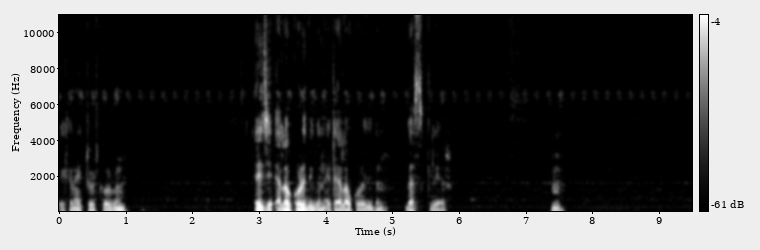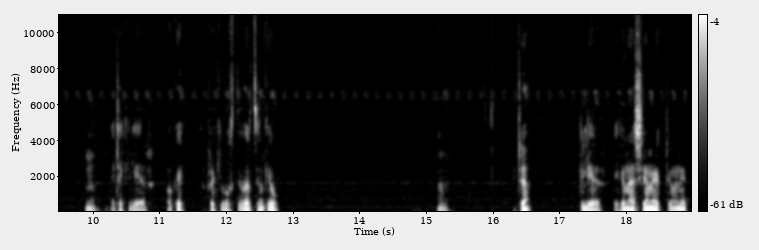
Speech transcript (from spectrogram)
এখানে একটু ওয়েট করবেন। এই যে অ্যালাউ করে দিবেন, এটা অ্যালাউ করে দিবেন। ব্যাস ক্লিয়ার হুম। হুম, এটা ক্লিয়ার ওকে আপনারা কি বুঝতে পারছেন কেউ? হুম, এটা ক্লিয়ার এখানে আসি আমি একটা মিনিট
